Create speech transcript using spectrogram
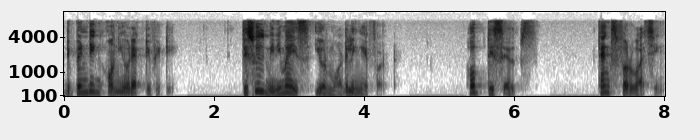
depending on your activity. This will minimize your modeling effort. Hope this helps. Thanks for watching.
